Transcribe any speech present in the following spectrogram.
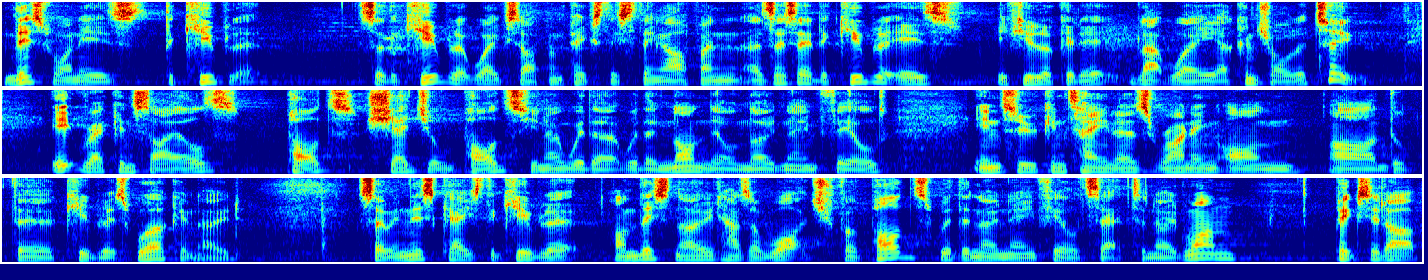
This one is the kubelet. So the kubelet wakes up and picks this thing up. And as I say, the kubelet is, if you look at it that way, a controller too. It reconciles pods, scheduled pods, you know, with a, with a non-nil node name field, into containers running on uh, the, the kubelet's worker node. So in this case, the kubelet on this node has a watch for pods with the node name field set to node 1, picks it up,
